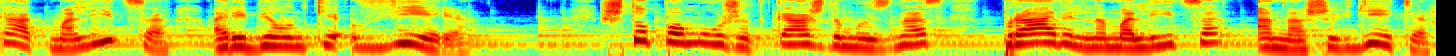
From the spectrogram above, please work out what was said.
как молиться о ребенке в вере? Что поможет каждому из нас правильно молиться о наших детях?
